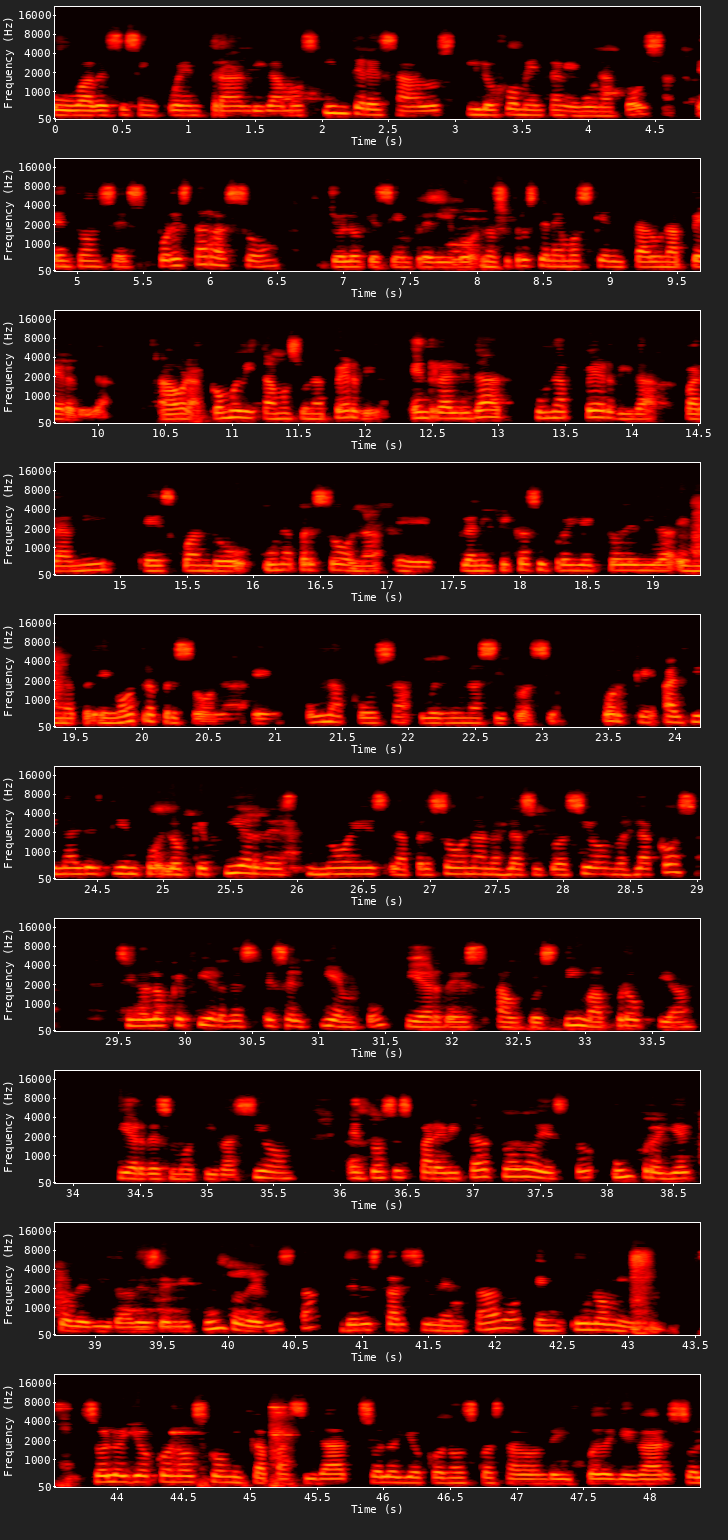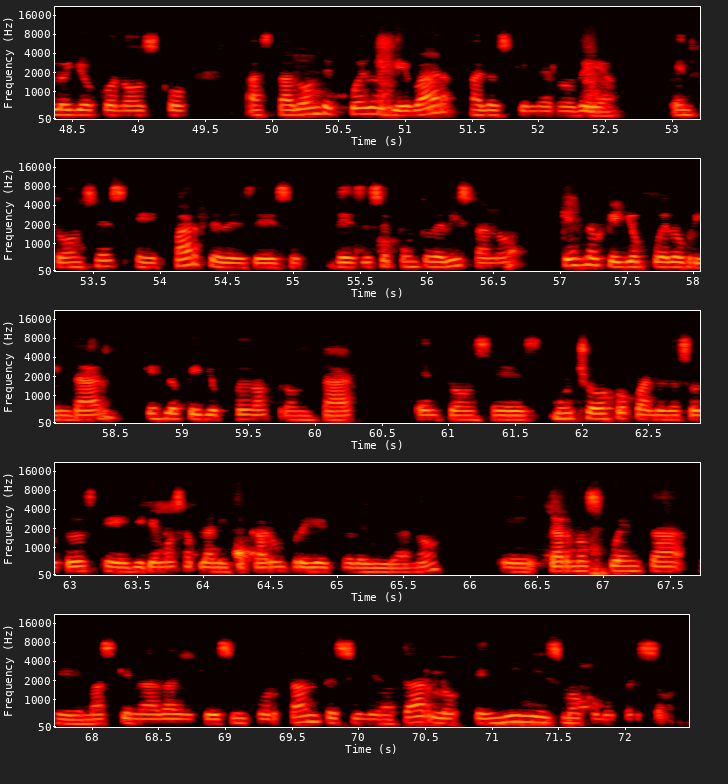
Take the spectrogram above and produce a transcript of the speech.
o a veces se encuentran, digamos, interesados y lo fomentan en una cosa. Entonces, por esta razón, yo lo que siempre digo, nosotros tenemos que evitar una pérdida. Ahora, ¿cómo evitamos una pérdida? En realidad, una pérdida para mí es cuando una persona eh, planifica su proyecto de vida en, en otra persona, en una cosa o en una situación. Porque al final del tiempo lo que pierdes no es la persona, no es la situación, no es la cosa, sino lo que pierdes es el tiempo, pierdes autoestima propia, pierdes motivación. Entonces, para evitar todo esto, un proyecto de vida, desde mi punto de vista, debe estar cimentado en uno mismo. Solo yo conozco mi capacidad, solo yo conozco hasta dónde puedo llegar, solo yo conozco hasta dónde puedo llevar a los que me rodean. Entonces, eh, parte desde ese, desde ese punto de vista, ¿no? ¿Qué es lo que yo puedo brindar? Qué es lo que yo puedo afrontar. Entonces, mucho ojo cuando nosotros eh, lleguemos a planificar un proyecto de vida, ¿no? Eh, darnos cuenta eh, más que nada en que es importante cimentarlo en mí mismo como persona.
